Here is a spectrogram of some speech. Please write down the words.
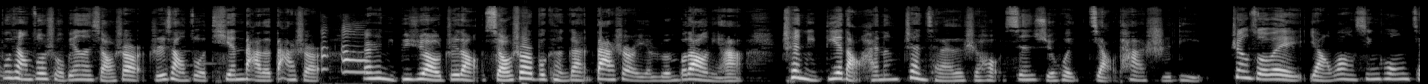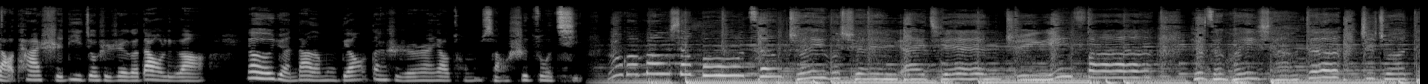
不想做手边的小事儿，只想做天大的大事儿。但是你必须要知道，小事儿不肯干，大事儿也轮不到你啊！趁你跌倒还能站起来的时候，先学会脚踏实地。正所谓仰望星空，脚踏实地，就是这个道理了。要有远大的目标，但是仍然要从小事做起。如果梦想不曾坠落悬崖，千钧一发，又怎会晓得着的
